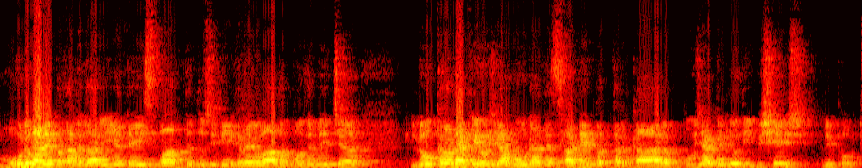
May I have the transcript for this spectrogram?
ਮੂਡ ਬਾਰੇ ਪਤਾ ਲਗਾ ਰਹੀ ਹੈ ਤੇ ਇਸ ਵਕਤ ਤੁਸੀਂ ਦੇਖ ਰਹੇ ਹੋ ਆਦਮਪੁਰ ਦੇ ਵਿੱਚ ਲੋਕਾਂ ਦਾ ਕਿਹੋ ਜਿਹਾ ਮੂਡ ਹੈ ਤੇ ਸਾਡੇ ਪੱਤਰਕਾਰ ਪੂਜਾ ਢਿੱਲੋਂ ਦੀ ਵਿਸ਼ੇਸ਼ ਰਿਪੋਰਟ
